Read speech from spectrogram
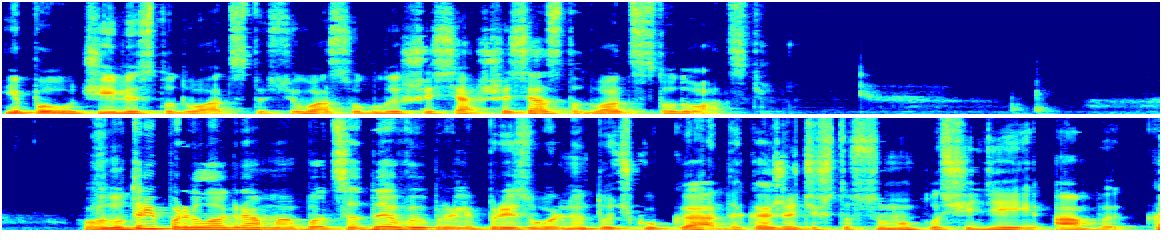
и получили 120. То есть у вас углы 60, 60, 120, 120. Внутри параллелограммы ABCD выбрали произвольную точку К. Докажите, что сумма площадей АБК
